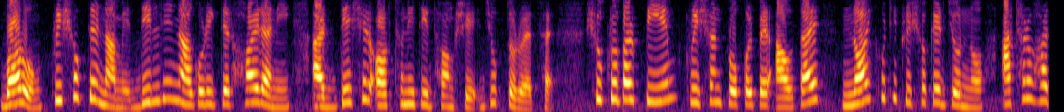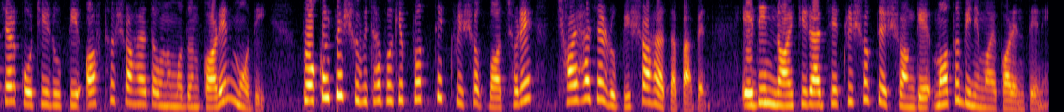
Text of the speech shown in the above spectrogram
বরং কৃষকদের নামে দিল্লির নাগরিকদের হয়রানি আর দেশের অর্থনীতি ধ্বংসে যুক্ত রয়েছে। শুক্রবার পিএম কৃষণ প্রকল্পের আওতায় নয় কোটি কৃষকের জন্য আঠারো হাজার কোটি রুপি অর্থ সহায়তা অনুমোদন করেন মোদী। প্রকল্পের সুবিধাভোগী প্রত্যেক কৃষক বছরে ছয় হাজার রুপি সহায়তা পাবেন। এদিন নয়টি রাজ্যে কৃষকদের সঙ্গে মত বিনিময় করেন তিনি।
